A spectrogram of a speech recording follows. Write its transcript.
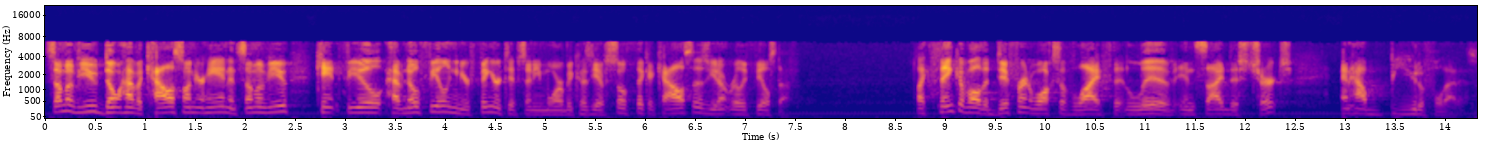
Some of you don't have a callus on your hand, and some of you can't feel, have no feeling in your fingertips anymore because you have so thick of calluses you don't really feel stuff. Like, think of all the different walks of life that live inside this church and how beautiful that is.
